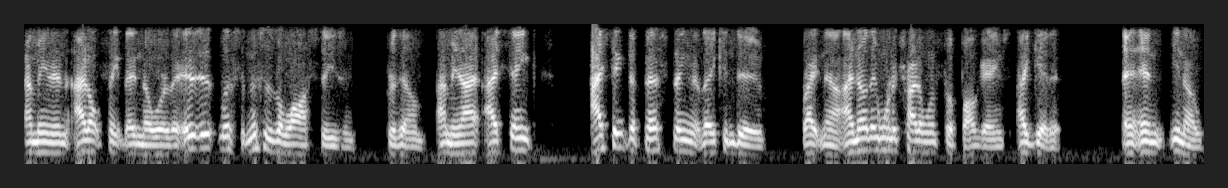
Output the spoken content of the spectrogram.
I mean, and I don't think they know where they. It, it, listen, this is a lost season for them. I mean, I, I think, I think the best thing that they can do right now. I know they want to try to win football games. I get it, and, and you know,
